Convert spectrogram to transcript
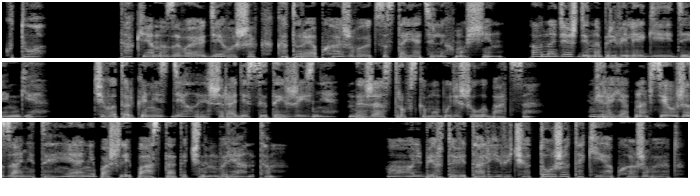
«Кто?» Так я называю девушек, которые обхаживают состоятельных мужчин в надежде на привилегии и деньги. Чего только не сделаешь ради сытой жизни, даже Островскому будешь улыбаться. Вероятно, все уже заняты, и они пошли по остаточным вариантам. А Альберта Витальевича тоже такие обхаживают.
